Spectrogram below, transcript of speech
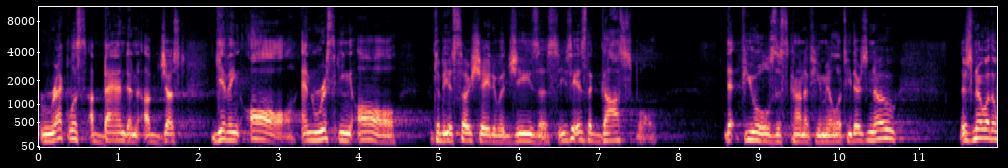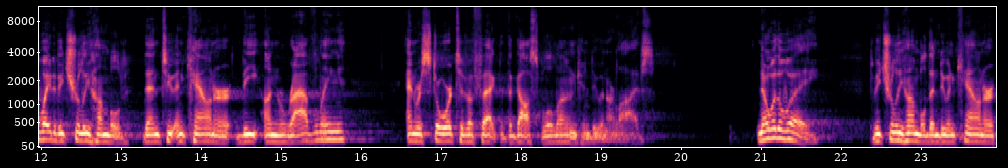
reckless abandon of just giving all and risking all to be associated with Jesus. You see, it's the gospel that fuels this kind of humility. There's no, there's no other way to be truly humbled than to encounter the unraveling and restorative effect that the gospel alone can do in our lives. No other way to be truly humbled than to encounter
